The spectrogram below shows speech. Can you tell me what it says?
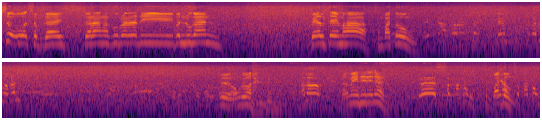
So what's up guys Sekarang aku berada di Bendungan PLTMH Sempatung Kita dua kan? Eh, tu mah. Halo, Tak main diri kan? ke. Sepatung? Ya, Sepatung.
